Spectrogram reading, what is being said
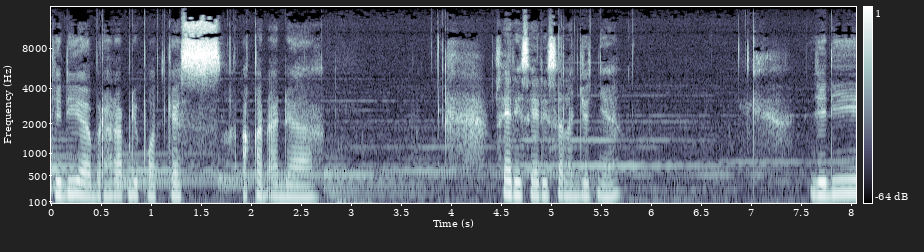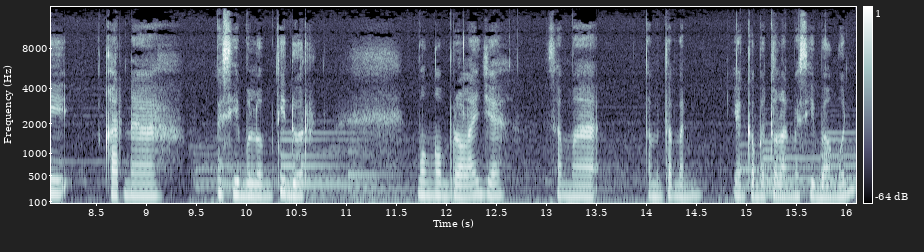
Jadi ya berharap di podcast akan ada seri-seri selanjutnya. Jadi karena masih belum tidur mau ngobrol aja sama teman-teman yang kebetulan masih bangun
